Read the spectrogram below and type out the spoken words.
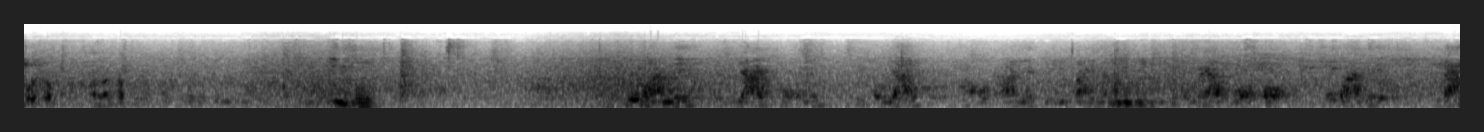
โทษครับไปแล้วครับอืมเมื่อวานนี้ย้ายของที่เขาย้ายที่เขาไปอะหนีไปนะอืมเขาไม่เอาของออกเมื่อวานนี้ดัง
